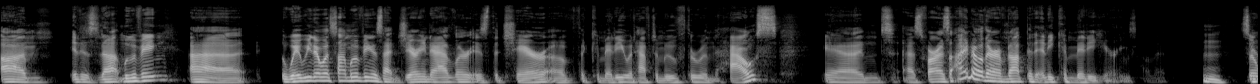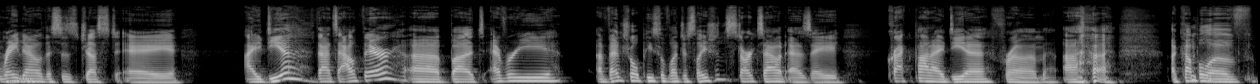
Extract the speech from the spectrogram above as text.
Um, it is not moving. Uh, the way we know it's not moving is that Jerry Nadler is the chair of the committee, would have to move through in the House. And as far as I know, there have not been any committee hearings on it. Hmm. So mm-hmm. right now, this is just a idea that's out there. Uh, but every eventual piece of legislation starts out as a crackpot idea from uh, a couple of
